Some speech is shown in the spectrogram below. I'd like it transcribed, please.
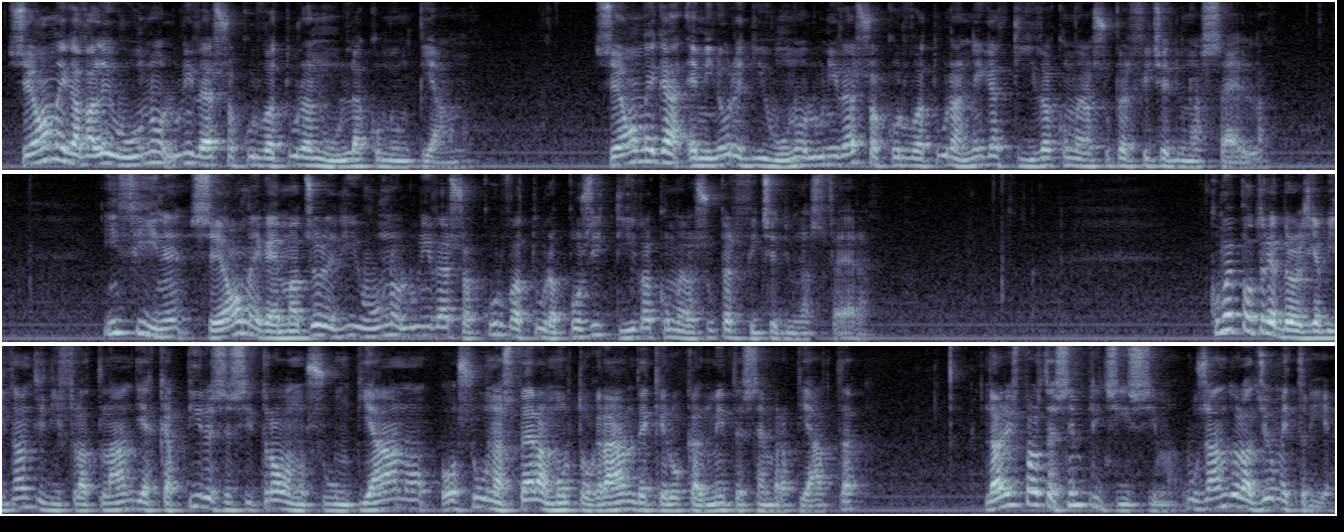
Se omega vale 1, l'universo ha curvatura nulla come un piano. Se omega è minore di 1, l'universo ha curvatura negativa come la superficie di una sella. Infine, se omega è maggiore di 1, l'universo ha curvatura positiva come la superficie di una sfera. Come potrebbero gli abitanti di Flatlandia capire se si trovano su un piano o su una sfera molto grande che localmente sembra piatta? La risposta è semplicissima, usando la geometria.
